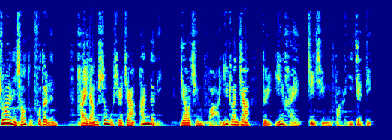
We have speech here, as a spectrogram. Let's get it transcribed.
专案小组负责人海洋生物学家安德里邀请法医专家对遗骸进行法医鉴定。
